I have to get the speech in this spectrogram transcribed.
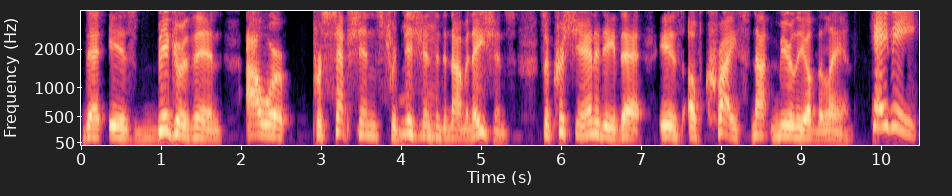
that is bigger than our perceptions, traditions, mm-hmm. and denominations. It's a Christianity that is of Christ, not merely of the land. KB,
